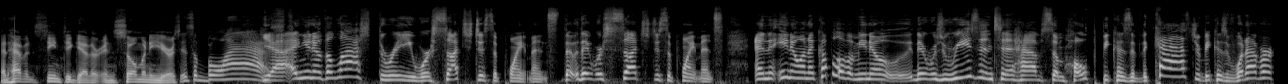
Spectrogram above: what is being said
and haven't seen together in so many years. It's a blast. Yeah, and you know the last three were such disappointments. They were such disappointments, and you know, and a couple of them, you know, there was reason to have some hope because of the cast or because of whatever.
